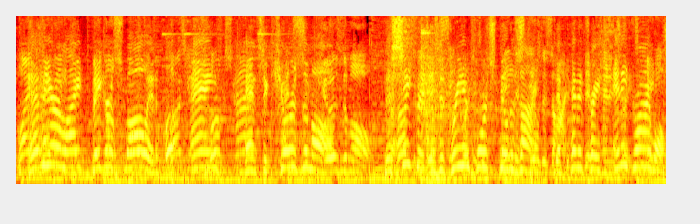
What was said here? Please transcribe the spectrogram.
Heavier, light, big or small, it hooks, hangs, and secures them all. Secures them all. The secret is its reinforced steel design that penetrates any drywall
